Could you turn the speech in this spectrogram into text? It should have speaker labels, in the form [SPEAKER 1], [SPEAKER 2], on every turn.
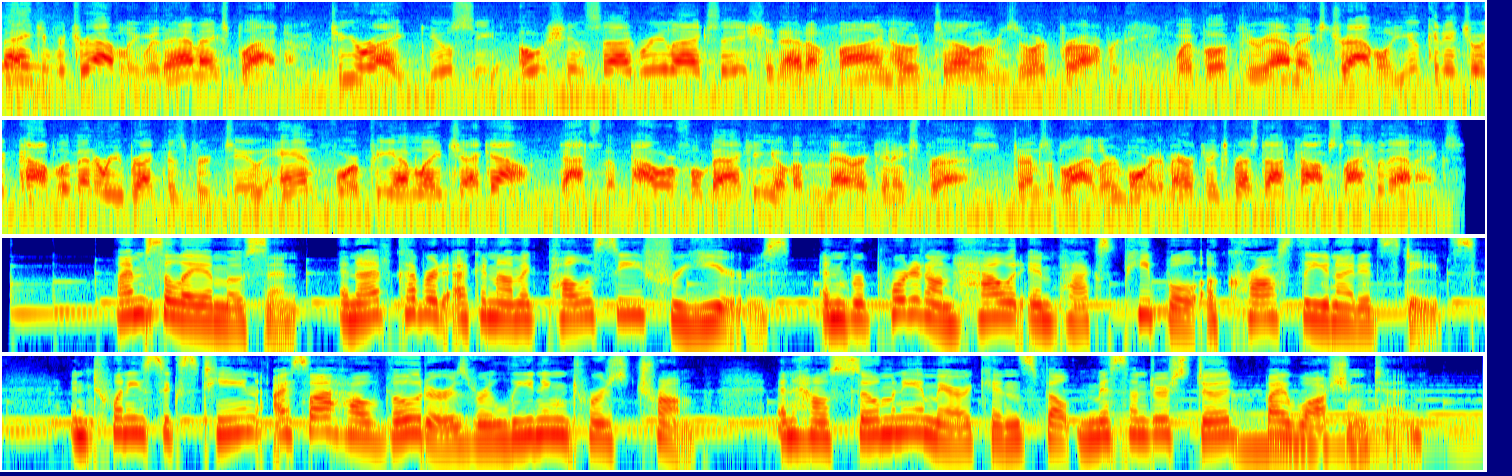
[SPEAKER 1] Thank you for traveling with Amex Platinum. To your right, you'll see oceanside relaxation at a fine hotel and resort property. When booked through Amex Travel, you can enjoy complimentary breakfast for 2 and 4 p.m. late checkout. That's the powerful backing of American Express. Terms apply. Learn more at americanexpress.com slash with Amex.
[SPEAKER 2] I'm Saleha Mohsin, and I've covered economic policy for years and reported on how it impacts people across the United States. In 2016, I saw how voters were leaning towards Trump and how so many Americans felt misunderstood by Washington.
